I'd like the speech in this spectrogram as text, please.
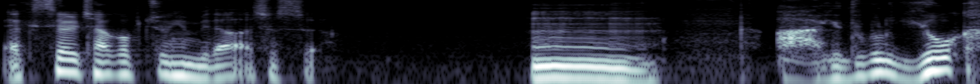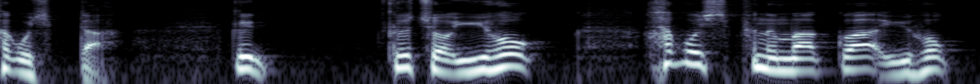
엑셀 작업 중입니다. 하셨어요. 음, 아, 이게 누구를 유혹하고 싶다. 그, 그렇죠. 유혹하고 싶은 음악과 유혹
